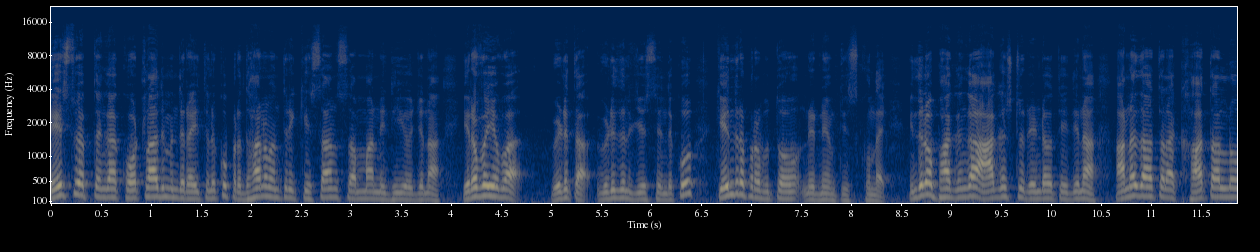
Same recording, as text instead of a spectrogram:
దేశవ్యాప్తంగా కోట్లాది మంది రైతులకు ప్రధానమంత్రి కిసాన్ సమ్మాన్ నిధి యోజన ఇరవయవ విడత విడుదల చేసేందుకు కేంద్ర ప్రభుత్వం నిర్ణయం తీసుకుంది. ఇందులో భాగంగా ఆగస్టు రెండవ తేదీన అన్నదాతల ఖాతాల్లో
